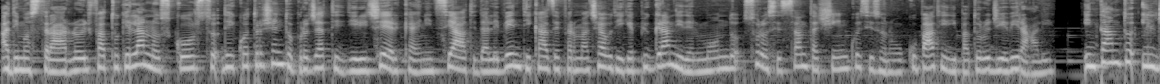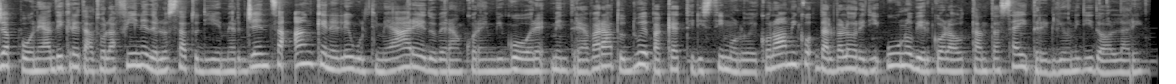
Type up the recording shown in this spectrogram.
A dimostrarlo il fatto che l'anno scorso dei 400 progetti di ricerca iniziati dalle 20 case farmaceutiche più grandi del mondo, solo 65 si sono occupati di patologie virali. Intanto il Giappone ha decretato la fine dello stato di emergenza anche nelle ultime aree dove era ancora in vigore, mentre ha varato due pacchetti di stimolo economico dal valore di 1,86 trilioni di dollari.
